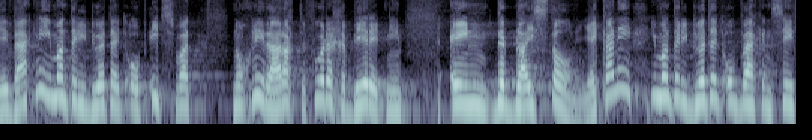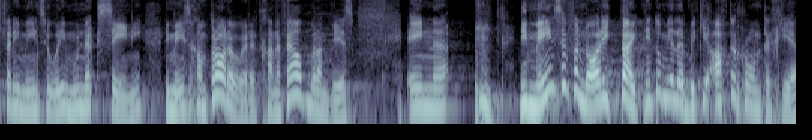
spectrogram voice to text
Jy wek nie iemand uit die dood uit op iets wat nog nie regtig tevore gebeur het nie en dit bly stil nie. Jy kan nie iemand uit die dood uit opwek en sê vir die mense hoor jy moet niks sê nie. Die mense gaan praat daaroor. Dit gaan 'n veldbrand wees. En uh, die mense van daardie tyd, net om julle 'n bietjie agtergrond te gee,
